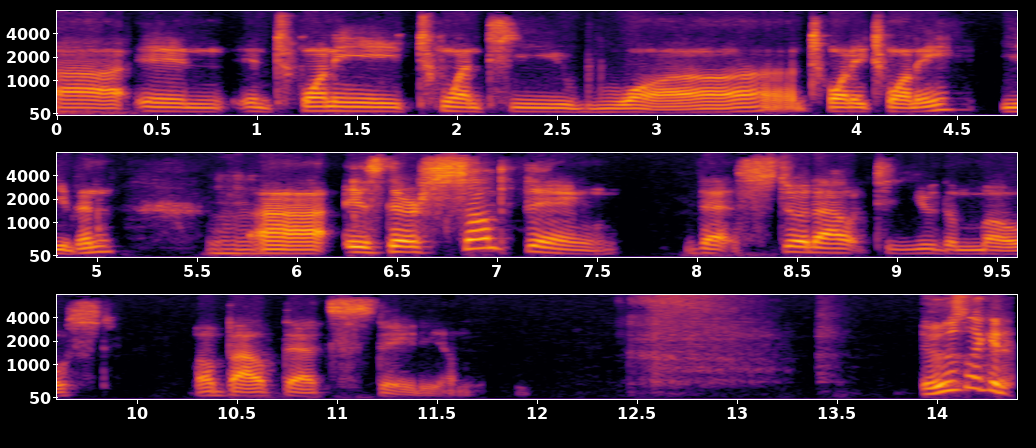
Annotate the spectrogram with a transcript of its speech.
uh, in in 2021, 2020 even. Uh, is there something that stood out to you the most about that stadium? It was like an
